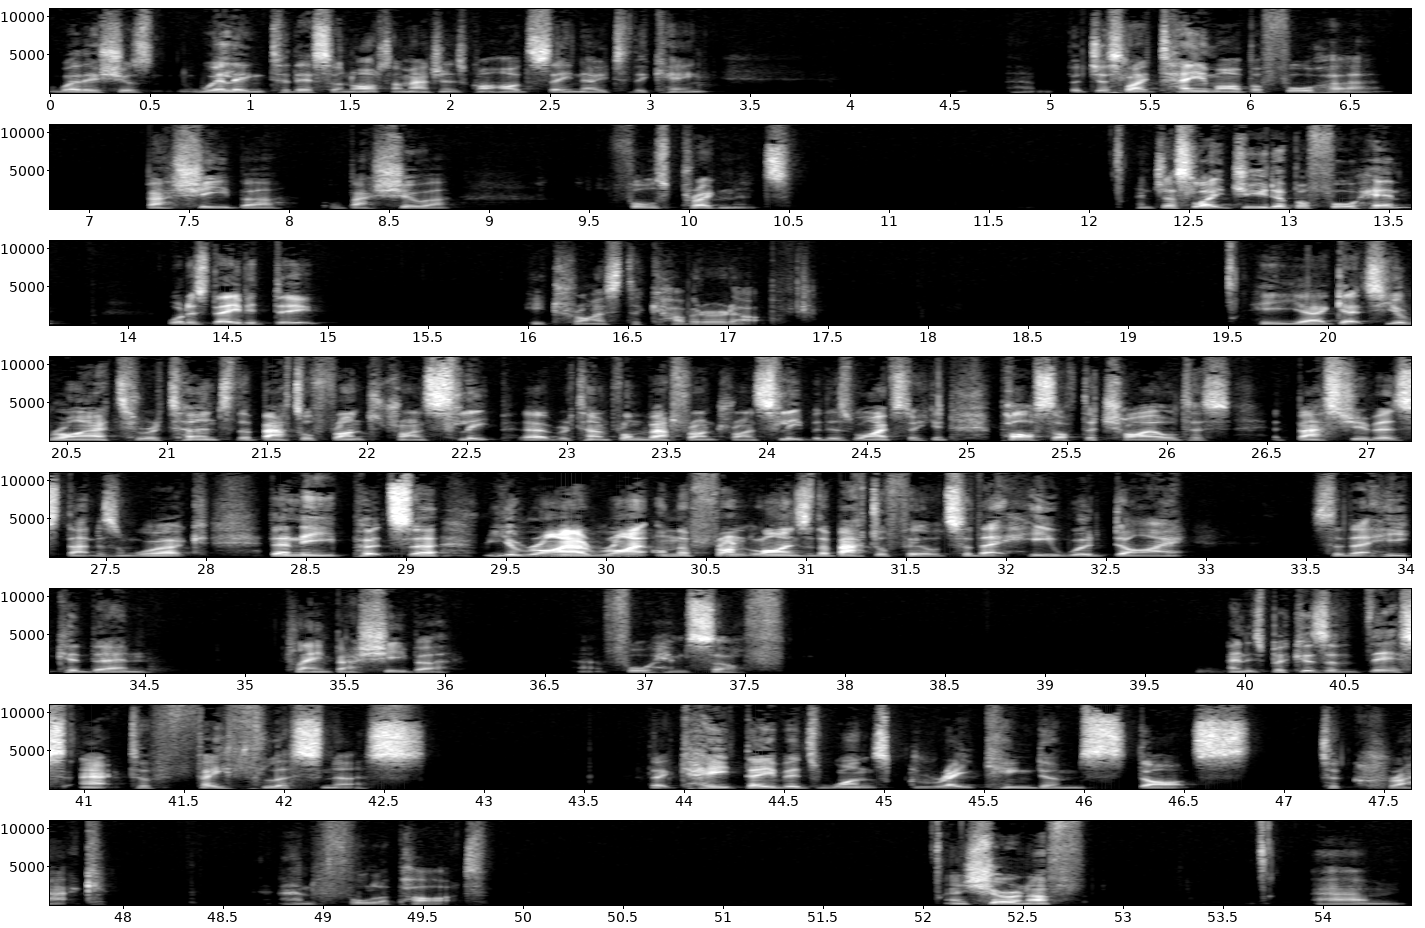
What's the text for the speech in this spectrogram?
Whether she's willing to this or not, I imagine it's quite hard to say no to the king. Um, but just like Tamar before her, Bathsheba or Bathshua falls pregnant. And just like Judah before him, what does David do? he tries to cover it up. He uh, gets Uriah to return to the battlefront to try and sleep, uh, return from the battlefront, to try and sleep with his wife so he can pass off the child as Bathsheba's. That doesn't work. Then he puts uh, Uriah right on the front lines of the battlefield so that he would die, so that he could then claim Bathsheba uh, for himself. And it's because of this act of faithlessness that David's once great kingdom starts to crack and fall apart. And sure enough, um,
